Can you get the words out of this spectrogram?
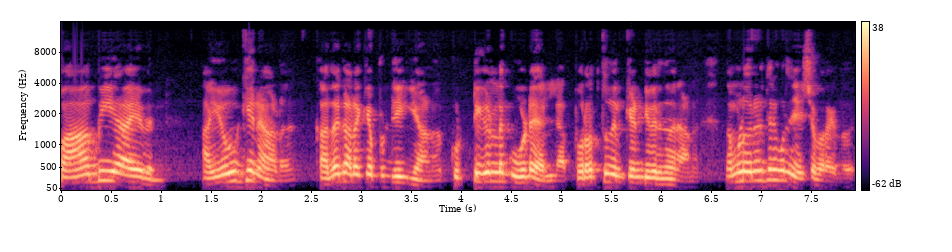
പാപിയായവൻ അയോഗ്യനാണ് കഥ കടക്കപ്പെട്ടിരിക്കുകയാണ് കുട്ടികളുടെ കൂടെ അല്ല പുറത്തു നിൽക്കേണ്ടി വരുന്നവനാണ്. നമ്മൾ ഓരോരുത്തരെ കുറിച്ച് ഈശോ പറയുന്നത്.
